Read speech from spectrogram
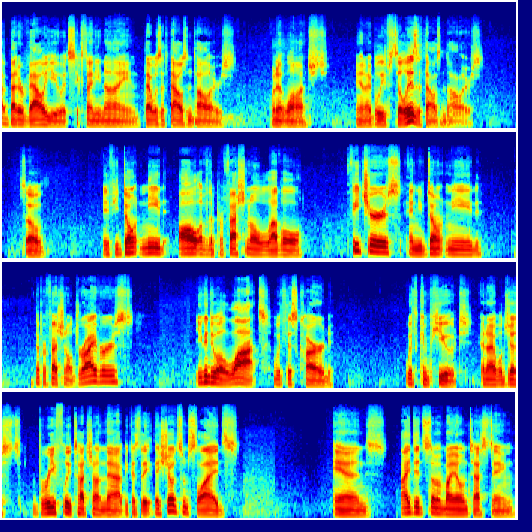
a better value at 699 that was a thousand dollars when it launched and i believe still is a thousand dollars. So if you don't need all of the professional level features and you don't need the professional drivers you can do a lot with this card with compute and i will just briefly touch on that because they, they showed some slides and i did some of my own testing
